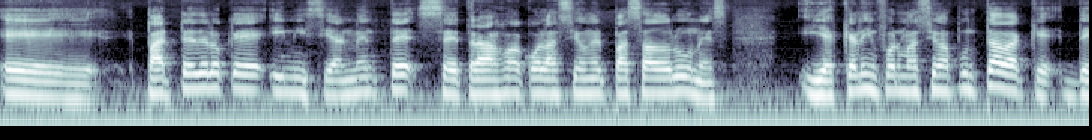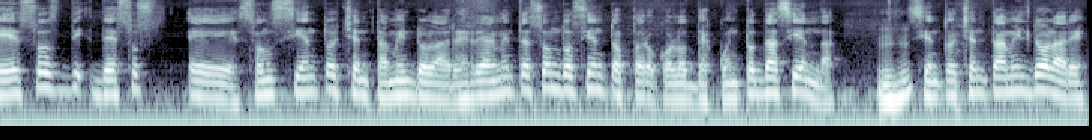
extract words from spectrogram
Eh, parte de lo que inicialmente se trajo a colación el pasado lunes, y es que la información apuntaba que de esos, de esos eh, son 180 mil dólares, realmente son 200, pero con los descuentos de Hacienda, Ujú. 180 mil dólares,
